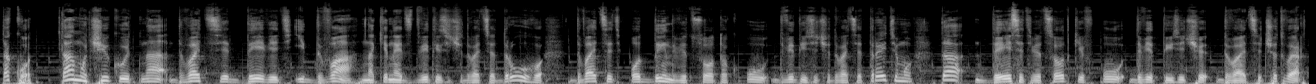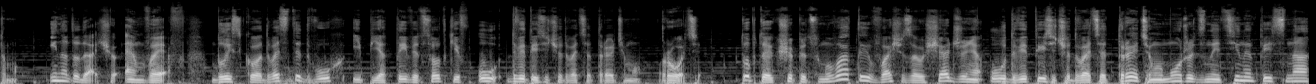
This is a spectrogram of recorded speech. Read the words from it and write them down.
Так от, там очікують на 29,2 на кінець 2022, 21% у 2023 та 10% у 2024. І на додачу МВФ близько 22,5% у 2023 році. Тобто, якщо підсумувати, ваші заощадження у 2023 можуть знецінитись на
